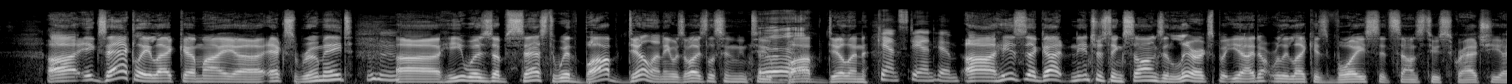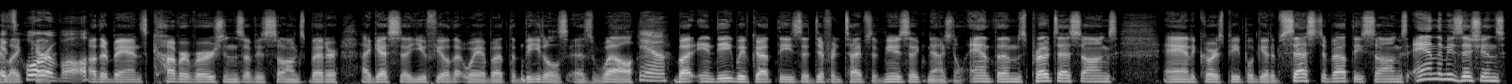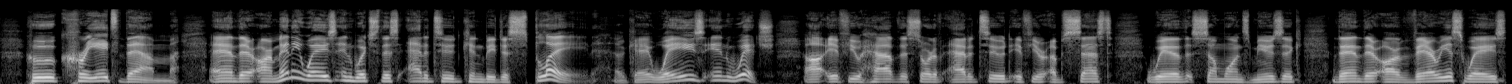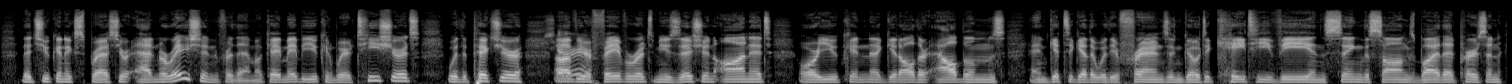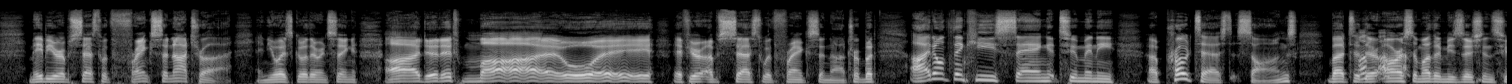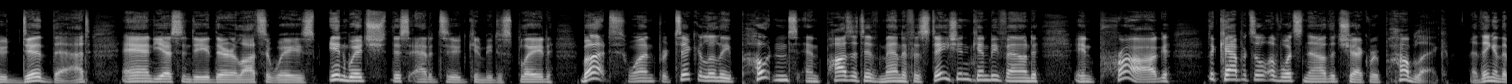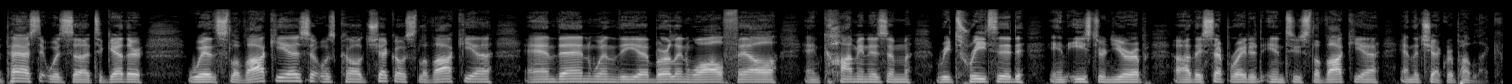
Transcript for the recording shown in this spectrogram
Uh, exactly. Like uh, my uh, ex roommate, mm -hmm. he was obsessed with Bob Dylan. He was always listening to Bob Dylan. Can't stand him. Uh, he's uh, got interesting songs and lyrics, but yeah, I don't really like his voice. It sounds too scratchy. I it's like horrible. other bands' cover versions of his songs better. I guess you feel that way about the Beatles as well. Yeah. But indeed, we've got these different types of music national anthems, protest songs, and of course, people get obsessed about these songs and the musicians who create them. And there are many ways in which this attitude can be displayed. Okay, ways in which, uh, if you have this sort of attitude, if you're obsessed with someone's music, then there are various ways that you can express your admiration for them. Okay, maybe you can wear t shirts with a picture sure. of your favorite musician on it, or you can uh, get all their albums and get together with your friends and go to KTV and sing the songs by that person. Maybe you're obsessed with Frank Sinatra and you always go there and sing, I did it my way, if you're obsessed with Frank Sinatra. But I don't think he sang too many uh, protest songs, but there are some other musicians who did that. And yes, indeed, there are lots of ways in which this attitude can be displayed. But one particularly potent and positive manifestation can be found in Prague, the capital of what's now the Czech Republic. I think in the past it was uh, together with Slovakia, so it was called Czechoslovakia. And then when the uh, Berlin Wall fell and communism retreated in Eastern Europe, uh, they separated into Slovakia and the Czech Republic.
